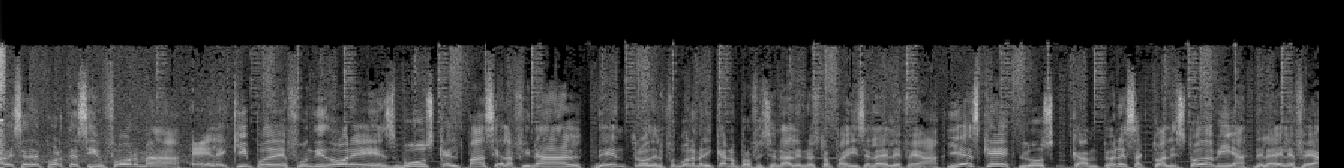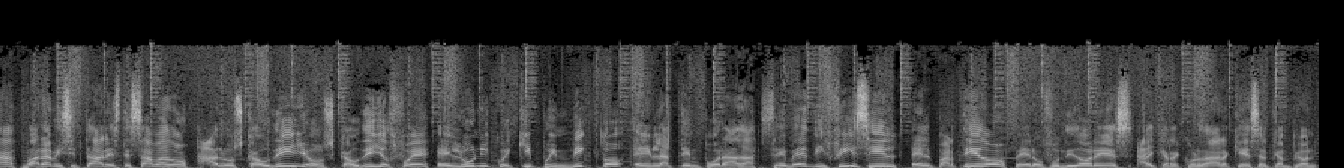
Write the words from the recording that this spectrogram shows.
ABC Deportes informa, el equipo de fundidores busca el pase a la final dentro del fútbol americano profesional en nuestro país, en la LFA. Y es que los campeones actuales todavía de la LFA van a visitar este sábado a los caudillos. Caudillos fue el único equipo invicto en la temporada. Se ve difícil el partido, pero fundidores hay que recordar que es el campeón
